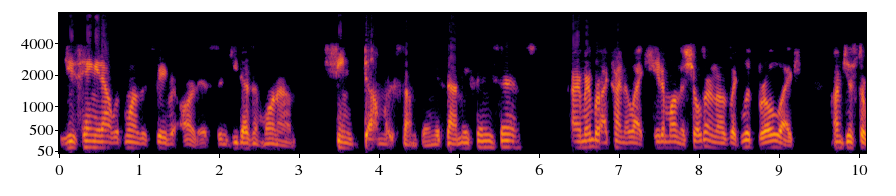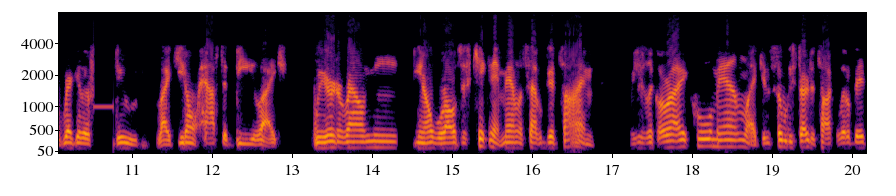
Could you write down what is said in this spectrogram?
he's hanging out with one of his favorite artists, and he doesn't want to seem dumb or something. If that makes any sense. I remember I kind of like hit him on the shoulder, and I was like, look, bro, like I'm just a regular dude. Like, you don't have to be like weird around me. You know, we're all just kicking it, man. Let's have a good time. He was like, all right, cool, man. Like, and so we started to talk a little bit,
